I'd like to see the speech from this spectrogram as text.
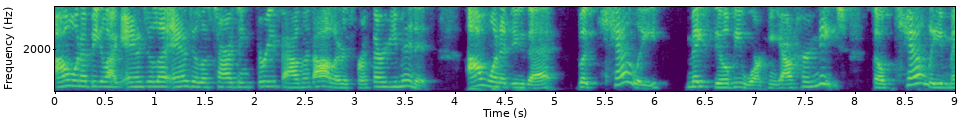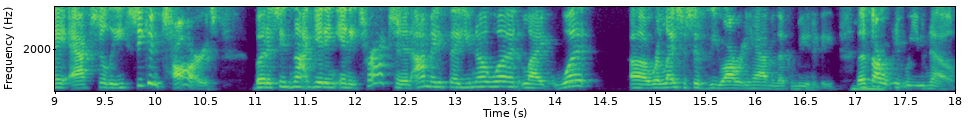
I wanna be like Angela. Angela's charging $3,000 for 30 minutes. I wanna do that. But Kelly may still be working out her niche. So Kelly may actually, she can charge but if she's not getting any traction, I may say, you know what, like what uh, relationships do you already have in the community? Let's start with mm-hmm. people you know.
